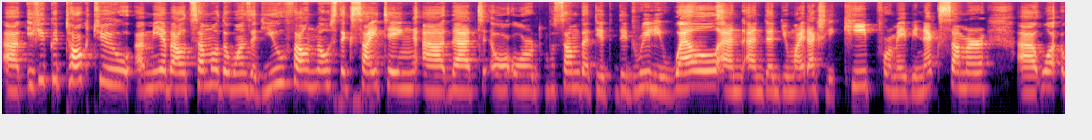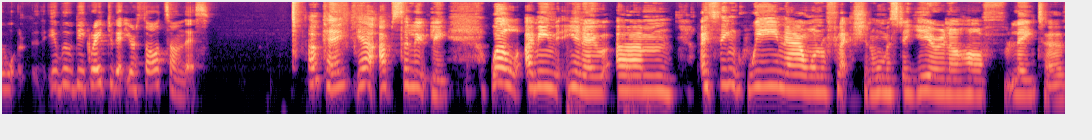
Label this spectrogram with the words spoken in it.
uh, if you could talk to uh, me about some of the ones that you found most exciting, uh, that or, or, some that did, did really well, and and then you might actually keep for maybe next summer. Uh, what it would be great to get your thoughts on this. Okay, yeah, absolutely. Well, I mean, you know, um, I think we now, on reflection, almost a year and a half later,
